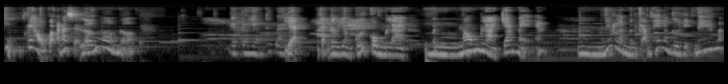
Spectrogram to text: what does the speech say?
cái hậu quả nó sẽ lớn hơn nữa. Gạch đầu dòng thứ ba. Dạ gạch đầu dòng cuối cùng là mình mong là cha mẹ nhất là mình cảm thấy là người Việt Nam á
